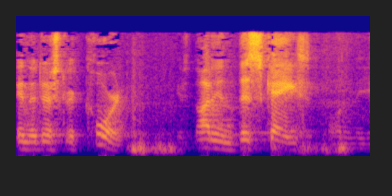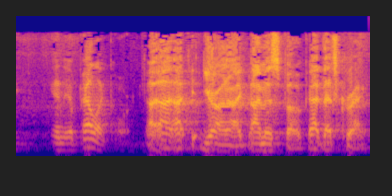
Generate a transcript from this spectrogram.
in the district court, it's not in this case in the appellate court. Your Honor, I misspoke. That's correct.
